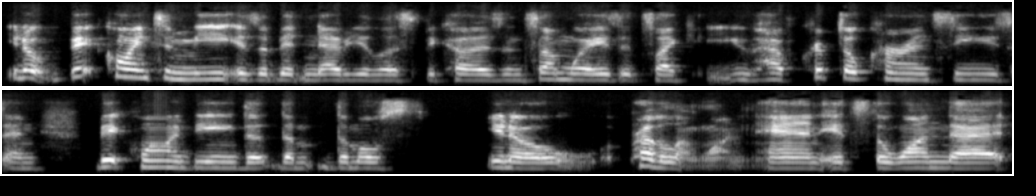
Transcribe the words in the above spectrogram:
you know, Bitcoin to me is a bit nebulous because in some ways it's like you have cryptocurrencies and Bitcoin being the the, the most you know prevalent one and it's the one that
